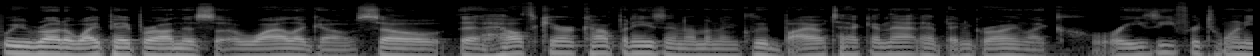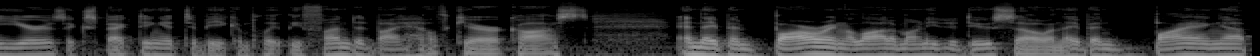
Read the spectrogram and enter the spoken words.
we wrote a white paper on this a while ago. So the healthcare companies, and I'm going to include biotech in that, have been growing like crazy for 20 years, expecting it to be completely funded by healthcare costs, and they've been borrowing a lot of money to do so, and they've been buying up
